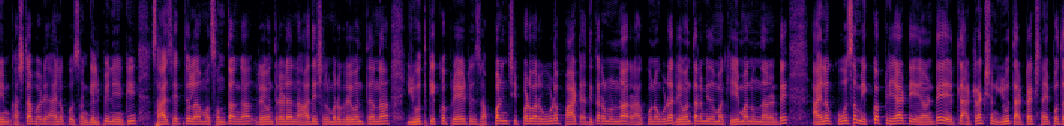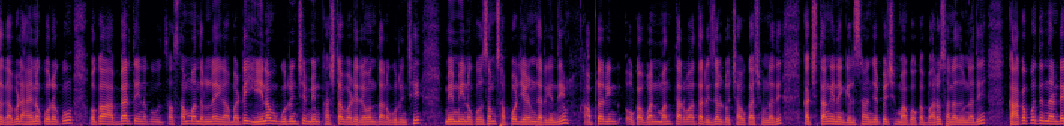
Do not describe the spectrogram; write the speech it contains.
మేము కష్టపడి ఆయన కోసం గెలిపినీకి సాయశక్తుల మా సొంతంగా రేవంత్ రెడ్డి అన్న ఆదేశాల మేరకు రేవంత్ అన్న యూత్కి ఎక్కువ ప్రయారిటీ అప్పటి నుంచి ఇప్పటి వరకు కూడా పార్టీ అధికారంలో ఉన్నా రాకున్నా కూడా రేవంత్ అన్న మీద మాకు ఏమని ఉందంటే ఆయన కోసం ఎక్కువ ప్రియారిటీ అంటే ఎట్లా అట్రాక్షన్ యూత్ అట్రాక్షన్ అయిపోతుంది కాబట్టి ఆయన కొరకు ఒక అభ్యర్థి ఈయనకు సంబంధాలు ఉన్నాయి కాబట్టి ఈయన గురించి మేము కష్టపడి రేవంత్ అన్న గురించి మేము ఈయన కోసం సపోర్ట్ చేయడం జరిగింది. ఆఫ్టర్ ఒక వన్ మంత్ తర్వాత రిజల్ట్ వచ్చే అవకాశం ఉన్నది. ఖచ్చితంగా నేను గెలుస్తానని చెప్పేసి మాకు ఒక భరోసా అనేది ఉన్నది. కాకపోతే ఏంటంటే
